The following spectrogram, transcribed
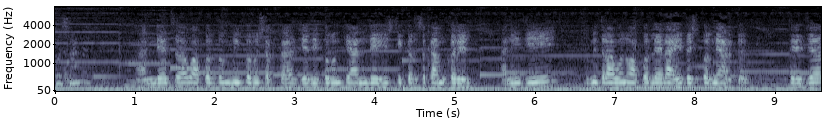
हो. अंड्याचा वापर तुम्ही करू शकता जेणेकरून ते अंडे हे स्टिकरचं काम करेल. आणि जे तुम्ही द्रावण वापरलेलं आहे दशपर्णी अर्क त्याच्या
